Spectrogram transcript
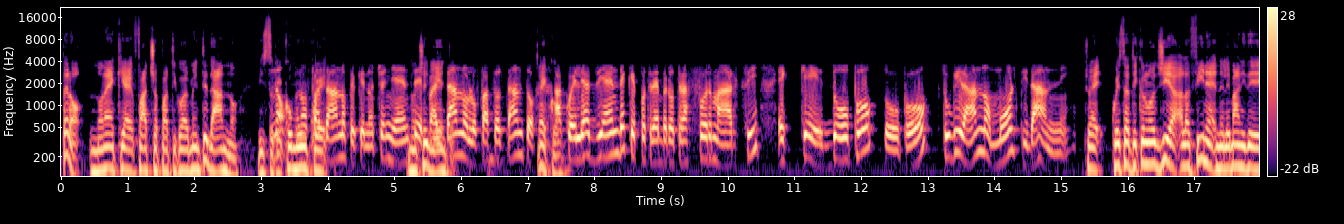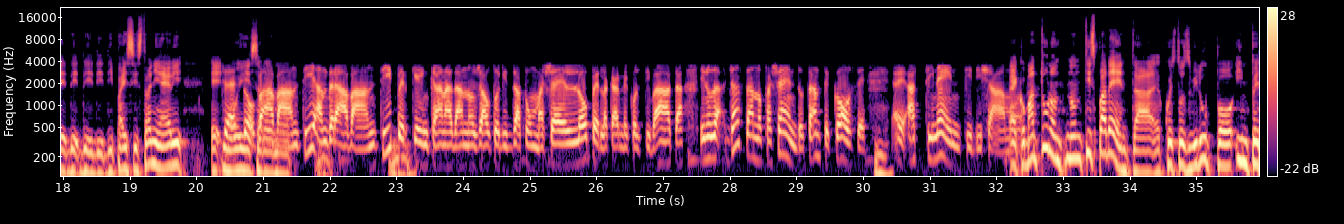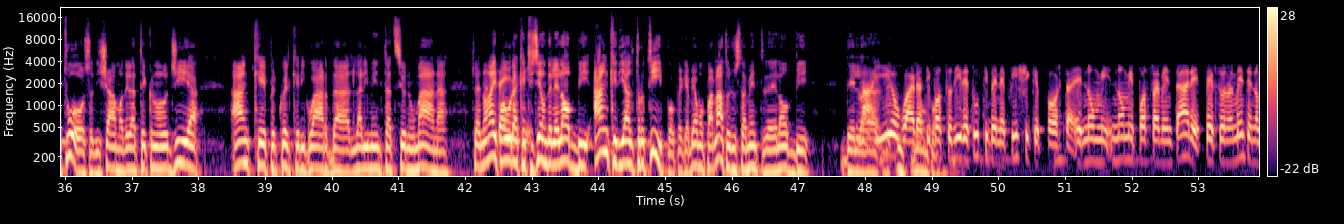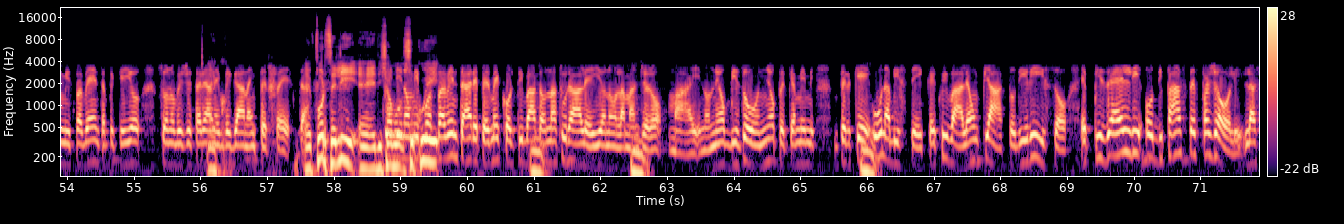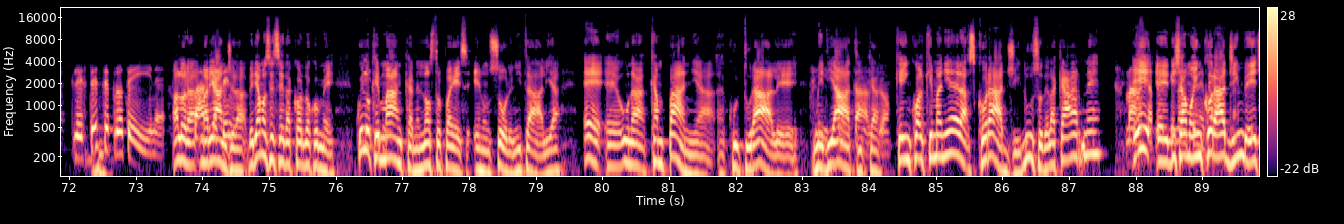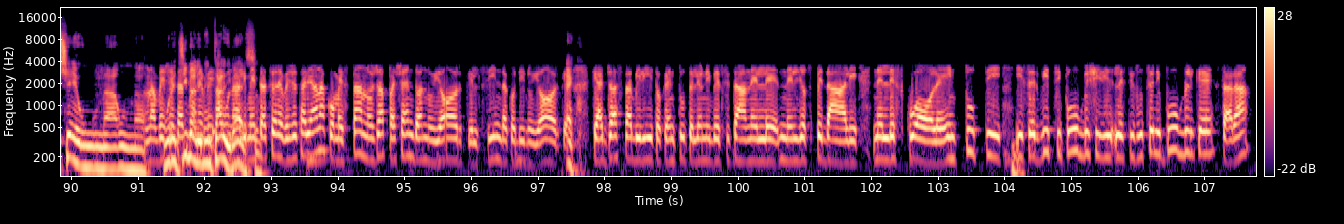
però non è che faccia particolarmente danno visto no, che comunque non fa danno perché non c'è niente, non c'è niente. il danno lo fa soltanto ecco. a quelle aziende che potrebbero trasformarsi e che dopo, dopo subiranno molti danni. Cioè questa tecnologia alla fine è nelle mani di, di, di, di paesi stranieri e certo, saremo... va avanti, andrà avanti mm. perché in Canada hanno già autorizzato un macello per la carne coltivata, già stanno facendo tante cose mm. eh, attinenti, diciamo. Ecco, ma tu non, non ti spaventa eh, questo sviluppo impetuoso, diciamo, della tecnologia anche per quel che riguarda l'alimentazione umana? Cioè non hai paura che ci siano delle lobby anche di altro tipo, perché abbiamo parlato giustamente delle lobby della, Ma io guarda ti posso dire tutti i benefici che porta e non mi, non mi può spaventare, personalmente non mi spaventa perché io sono vegetariana ecco. e vegana imperfetta. E forse lì eh, diciamo Quindi non mi cui... può spaventare, per me coltivata mm. o naturale io non la mangerò mm. mai, non ne ho bisogno perché, me, perché mm. una bistecca equivale a un piatto di riso e piselli o di pasta e fagioli, la, le stesse mm. proteine. Allora Mariangela, ten... vediamo se sei d'accordo con me. Quello sì, che sì. manca nel nostro nostro paese e non solo in Italia è eh, una campagna eh, culturale, sì, mediatica, che in qualche maniera scoraggi l'uso della carne ma e eh, diciamo incoraggi invece una, una, una un regime alimentare ve- diverso. Un'alimentazione vegetariana come stanno già facendo a New York, il sindaco di New York ecco. che ha già stabilito che in tutte le università, nelle, negli ospedali, nelle scuole, in tutti i servizi pubblici, le istituzioni pubbliche sarà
